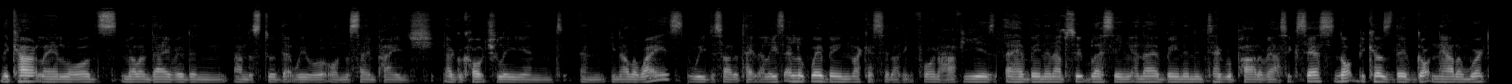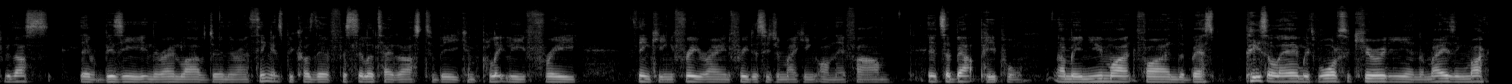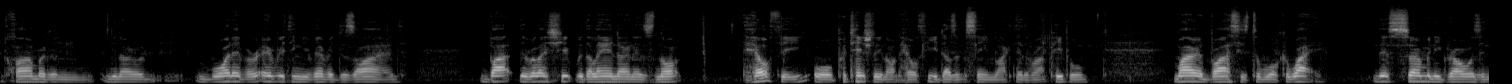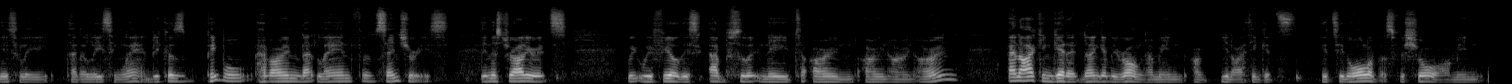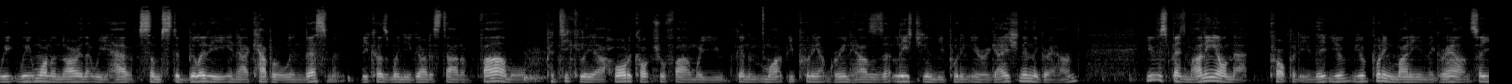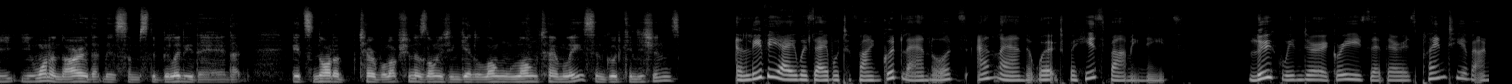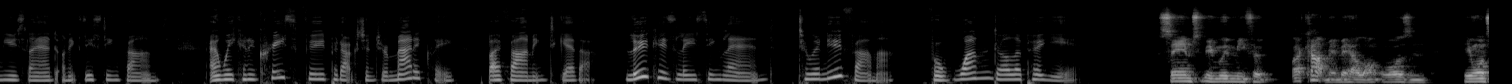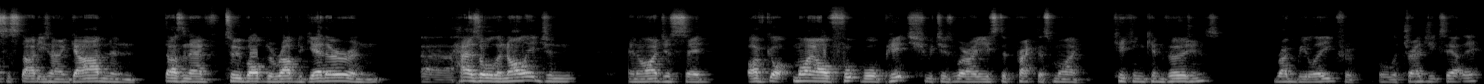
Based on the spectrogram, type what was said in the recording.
the current landlords, Mel and David, and understood that we were on the same page agriculturally and, and in other ways, we decided to take that lease. And look, we've been, like I said, I think four and a half years. They have been an absolute blessing and they have been an integral part of our success, not because they've gotten out and worked with us. They're busy in their own lives doing their own thing. It's because they've facilitated us to be completely free thinking, free reign, free decision making on their farm. It's about people. I mean, you might find the best piece of land with water security and amazing microclimate and you know whatever everything you've ever desired but the relationship with the landowner is not healthy or potentially not healthy. It doesn't seem like they're the right people. My advice is to walk away. There's so many growers in Italy that are leasing land because people have owned that land for centuries. In Australia it's we, we feel this absolute need to own own own own and I can get it. Don't get me wrong. I mean, I, you know, I think it's it's in all of us for sure. I mean, we, we want to know that we have some stability in our capital investment because when you go to start a farm, or particularly a horticultural farm where you're going to might be putting up greenhouses, at least you're going to be putting irrigation in the ground. You've spent money on that property. That you're, you're putting money in the ground, so you, you want to know that there's some stability there. That it's not a terrible option as long as you can get a long long term lease in good conditions. Olivier was able to find good landlords and land that worked for his farming needs. Luke Winder agrees that there is plenty of unused land on existing farms and we can increase food production dramatically by farming together. Luke is leasing land to a new farmer for $1 per year. Sam's been with me for, I can't remember how long it was, and he wants to start his own garden and doesn't have two bob to rub together and uh, has all the knowledge. And, and I just said, I've got my old football pitch, which is where I used to practice my kicking conversions, rugby league for all the tragics out there.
